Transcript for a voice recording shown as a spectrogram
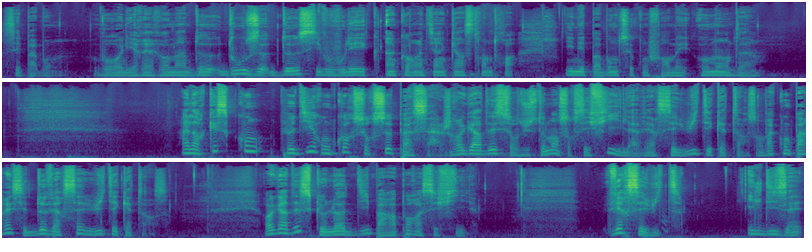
c'est pas bon. Vous relirez Romains 2, 12, 2 si vous voulez, 1 Corinthiens 15, 33. Il n'est pas bon de se conformer au monde. Alors, qu'est-ce qu'on peut dire encore sur ce passage? Regardez sur, justement sur ces filles, là, versets 8 et 14. On va comparer ces deux versets 8 et 14. Regardez ce que Lot dit par rapport à ses filles. Verset 8. Il disait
